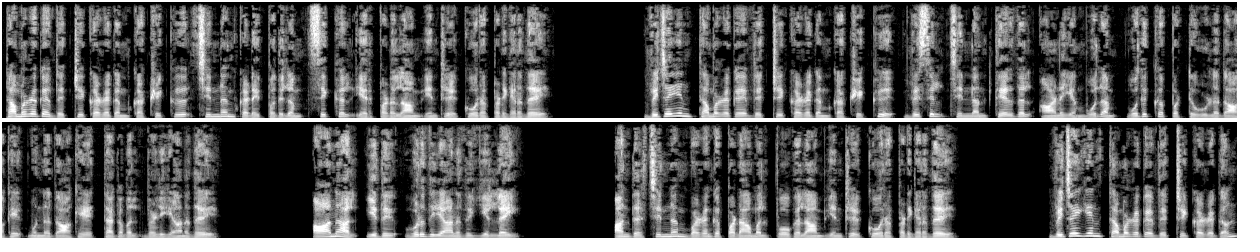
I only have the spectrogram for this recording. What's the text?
தமிழக வெற்றிக் கழகம் கட்சிக்கு சின்னம் கிடைப்பதிலும் சிக்கல் ஏற்படலாம் என்று கூறப்படுகிறது. விஜயின் தமிழக வெற்றிக் கழகம் கட்சிக்கு விசில் சின்னம் தேர்தல் ஆணையம் மூலம் ஒதுக்கப்பட்டு உள்ளதாக முன்னதாக தகவல் வெளியானது. ஆனால் இது உறுதியானது இல்லை. அந்த சின்னம் வழங்கப்படாமல் போகலாம் என்று கூறப்படுகிறது விஜயின் தமிழக வெற்றிக் கழகம்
